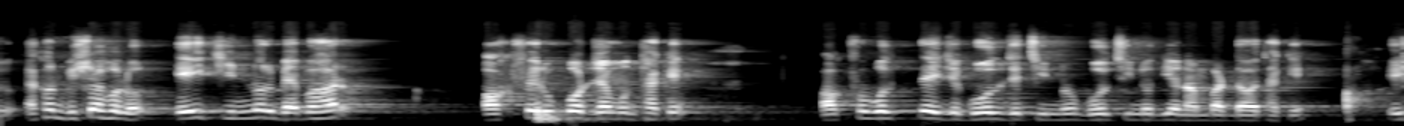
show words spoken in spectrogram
তো এখন বিষয় হলো, এই চিহ্নর ব্যবহার অক্ষের উপর যেমন থাকে, অক্ষ বলতে এই যে গোল যে চিহ্ন, গোল চিহ্ন দিয়ে নাম্বার দেওয়া থাকে এই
